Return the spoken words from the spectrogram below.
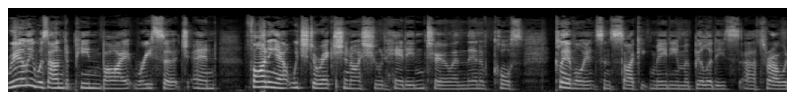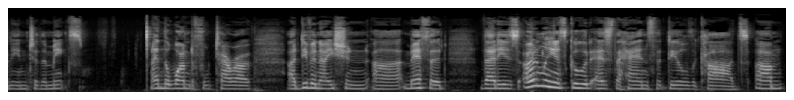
really was underpinned by research and finding out which direction I should head into, and then of course clairvoyance and psychic medium abilities are thrown into the mix, and the wonderful tarot uh, divination uh, method that is only as good as the hands that deal the cards. Um,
